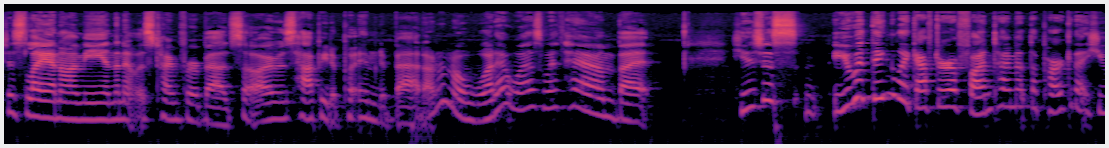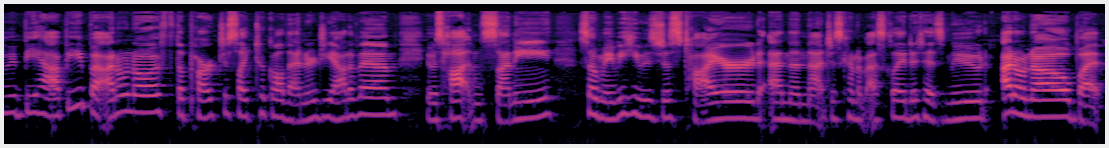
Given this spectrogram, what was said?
just laying on me and then it was time for bed. So i was happy to put him to bed. I don't know what it was with him but he was just you would think like after a fun time at the park that he would be happy but i don't know if the park just like took all the energy out of him. It was hot and sunny so maybe he was just tired and then that just kind of escalated his mood. I don't know but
